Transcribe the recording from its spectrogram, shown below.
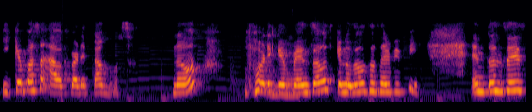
y ¿qué pasa? Apretamos, ¿no? Porque pensamos que nos vamos a hacer pipí. Entonces,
